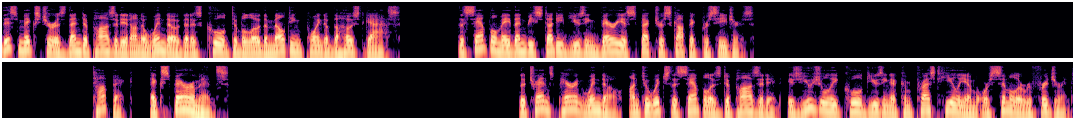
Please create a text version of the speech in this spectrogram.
This mixture is then deposited on a window that is cooled to below the melting point of the host gas. The sample may then be studied using various spectroscopic procedures. Experiments The transparent window, onto which the sample is deposited, is usually cooled using a compressed helium or similar refrigerant.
